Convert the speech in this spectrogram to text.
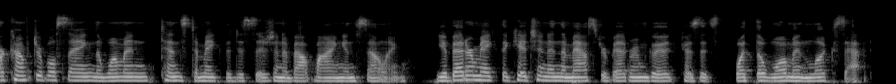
are comfortable saying the woman tends to make the decision about buying and selling. You better make the kitchen and the master bedroom good because it's what the woman looks at.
